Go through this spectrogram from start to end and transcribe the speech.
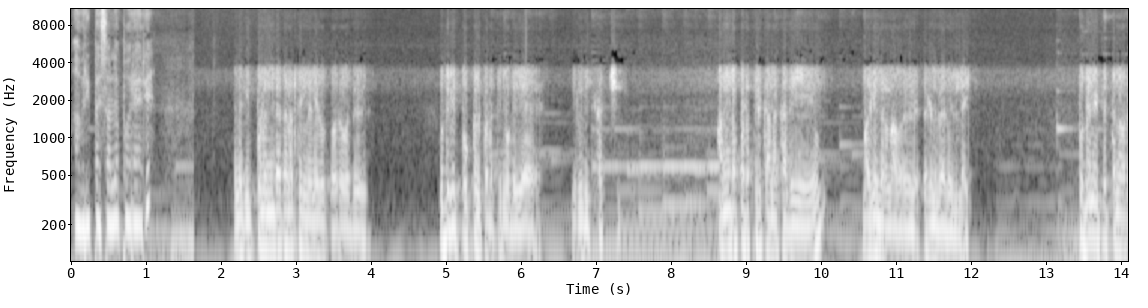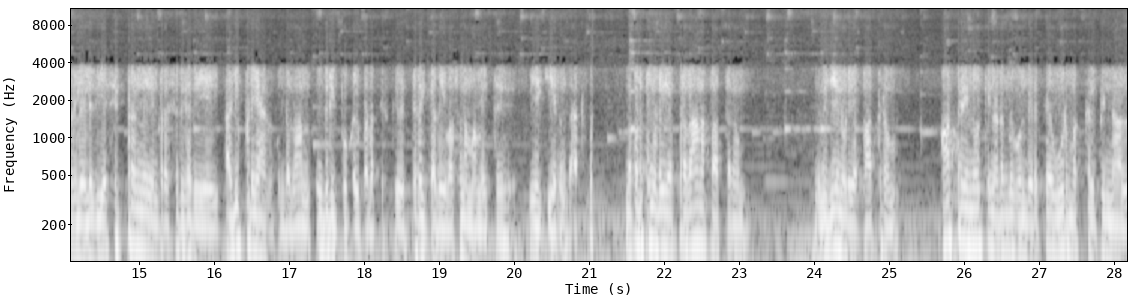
அவர் இப்ப சொல்ல போறாரு. எனக்கு இப்போ இந்த கணத்தில் நினைவுக்கு வருவது உதிரிப்பூக்கள் படத்தினுடைய இறுதி காட்சி. அந்த படத்திற்கான கதையையும் மகேந்திரன் அவர்கள் எழுதவில்லை. புதுமை பித்தன் அவர்கள் எழுதிய சிற்றன்னை என்ற சிறுகதையை அடிப்படையாக கொண்டுதான் உதிரிப்பூக்கள் படத்திற்கு திரைக்கதை வசனம் அமைத்து இயக்கியிருந்தார். இந்த படத்தினுடைய பிரதான பாத்திரம் விஜயனுடைய பாத்திரம் ஆற்றை நோக்கி நடந்து கொண்டிருக்க ஊர் மக்கள் பின்னால்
